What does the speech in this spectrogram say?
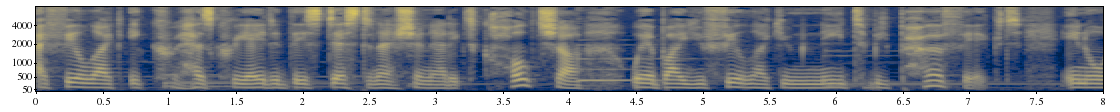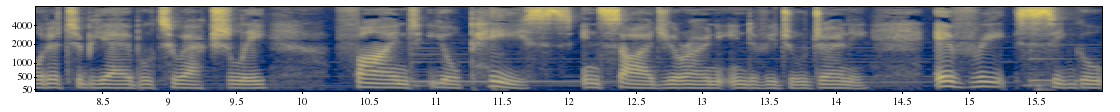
I feel like it has created this destination addict culture whereby you feel like you need to be perfect in order to be able to actually find your peace inside your own individual journey. Every single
